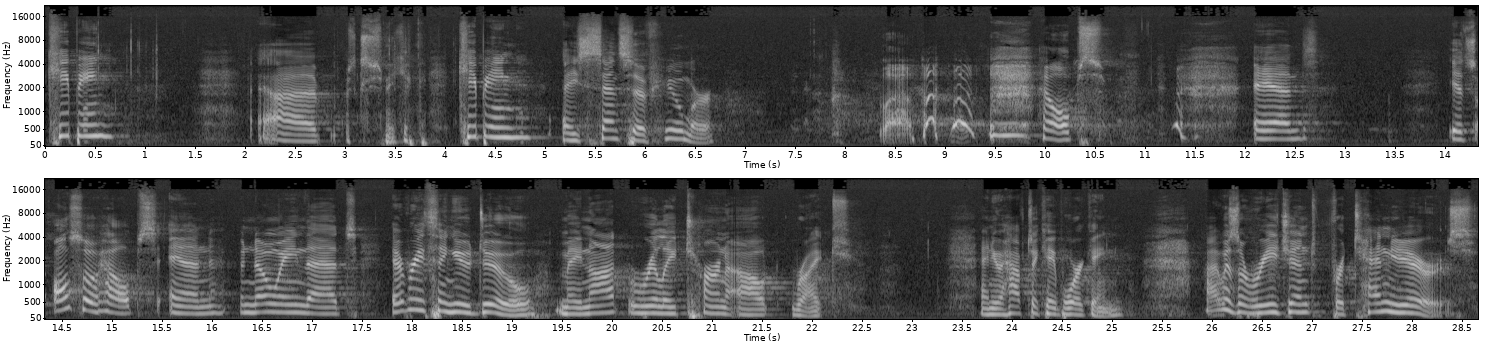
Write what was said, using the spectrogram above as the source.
Keeping, uh, excuse me, keeping a sense of humor helps. And it also helps in knowing that everything you do may not really turn out right. And you have to keep working. I was a regent for 10 years,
